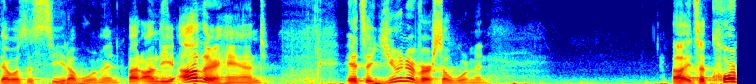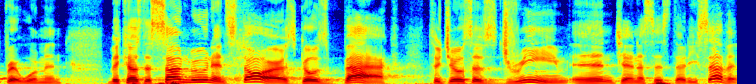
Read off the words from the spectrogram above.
that was the seed of woman. But on the other hand, it's a universal woman. Uh, it's a corporate woman because the sun, moon, and stars goes back to Joseph's dream in Genesis 37,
